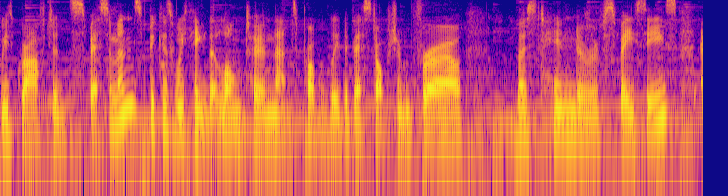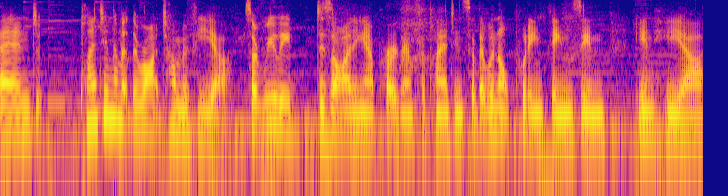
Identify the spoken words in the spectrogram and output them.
with grafted specimens because we think that long term that's probably the best option for our most tender of species and planting them at the right time of year. So really designing our program for planting so that we're not putting things in, in here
